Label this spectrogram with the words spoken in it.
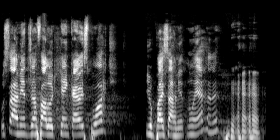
O Sarmento já falou que quem cai é o esporte. E o pai Sarmento não erra, né?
